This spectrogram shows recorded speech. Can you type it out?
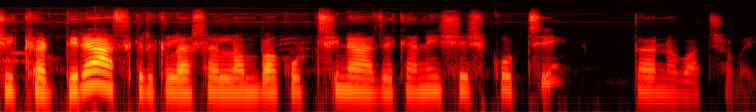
শিক্ষার্থীরা, আজকের ক্লাস লম্বা করছি না, আজ এখানেই শেষ করছি। ধন্যবাদ সবাই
